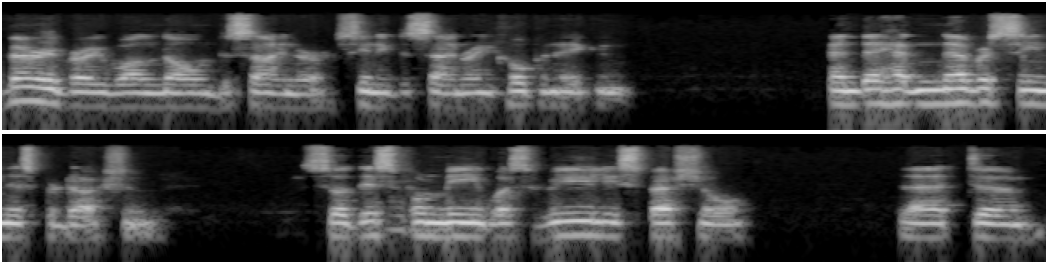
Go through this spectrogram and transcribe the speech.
very, very well-known designer, scenic designer in Copenhagen, and they had never seen this production. So this for me was really special that um,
